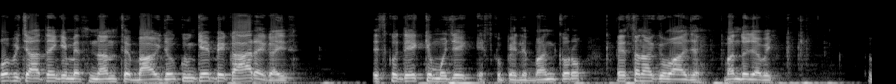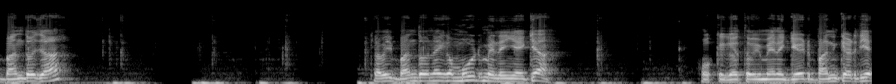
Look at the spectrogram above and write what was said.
وہ بھی چاہتے ہیں کہ میں اس نن سے بھاگ جاؤں، کیونکہ بیکار ہے گائز اس کو دیکھ کے مجھے اس کو پہلے بند کرو۔ ایسا نہ کہ وہ آ جائے۔ بند ہو جا بھائی۔ بند ہو جا۔ کیا بھائی، بند ہونے کا موڈ میں نہیں ہے کیا؟ اوکے گئے تو میں نے گیٹ بند کر دیا۔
